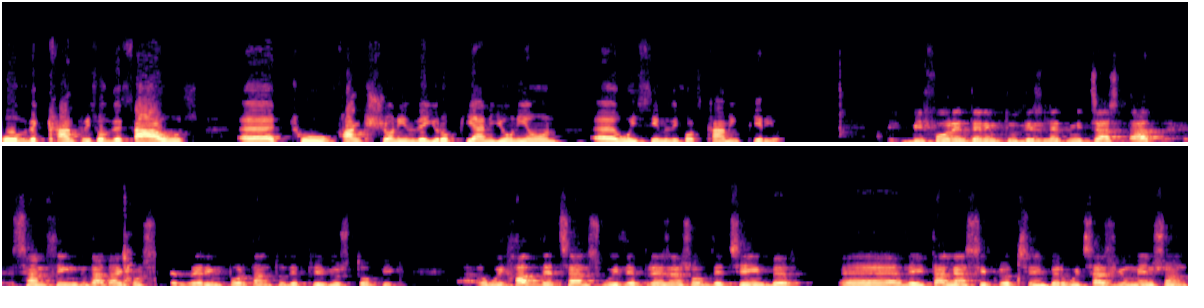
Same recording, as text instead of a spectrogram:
of the countries of the South uh, to function in the European Union uh, within the forthcoming period. Before entering to this, let me just add something that I consider very important to the previous topic. Uh, we have the chance with the presence of the chamber, uh, the Italian Cypriot chamber, which as you mentioned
